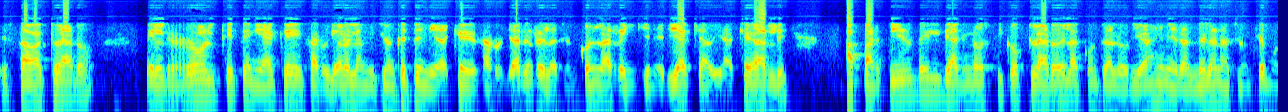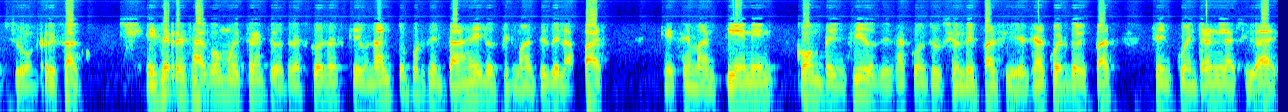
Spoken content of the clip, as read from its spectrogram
Estaba claro el rol que tenía que desarrollar o la misión que tenía que desarrollar en relación con la reingeniería que había que darle a partir del diagnóstico claro de la Contraloría General de la Nación que mostró un rezago. Ese rezago muestra, entre otras cosas, que un alto porcentaje de los firmantes de la paz que se mantienen convencidos de esa construcción de paz y de ese acuerdo de paz se encuentran en las ciudades.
